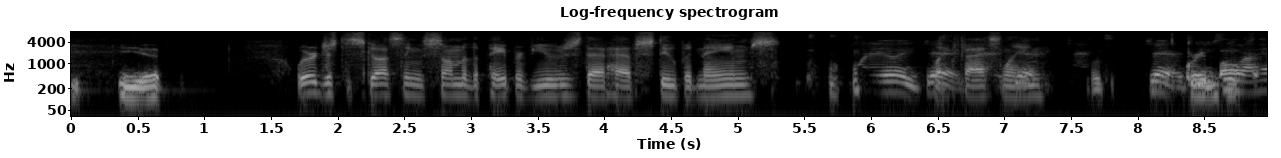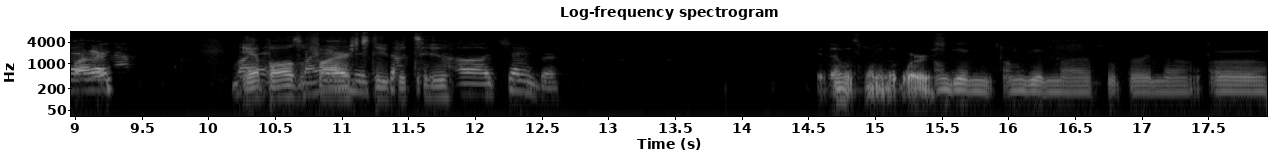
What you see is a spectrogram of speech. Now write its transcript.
Yep. We were just discussing some of the pay per views that have stupid names, Wait, wait, Jared. like Fastlane. Jared, Jared, Great do you see Balls my of hand Fire. right now? My Yeah, Balls of Fire hand is is stupid stuck too. Uh, chamber. Yeah, that was one of the worst. I'm getting I'm getting my ass whooped right now. Uh,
